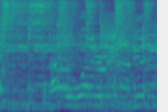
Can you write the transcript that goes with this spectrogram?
I was if I could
